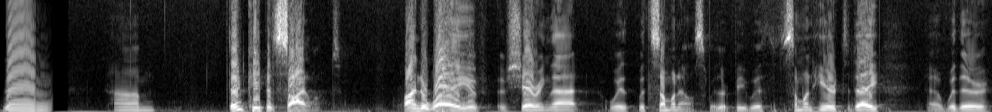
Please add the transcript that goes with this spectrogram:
then um, don't keep it silent. Find a way of, of sharing that with, with someone else, whether it be with someone here today, uh, whether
